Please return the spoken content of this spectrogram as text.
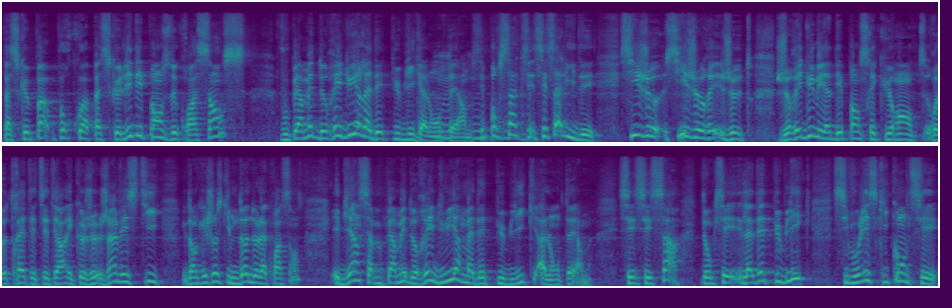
Parce que, pourquoi? Parce que les dépenses de croissance vous permettre de réduire la dette publique à long mm, terme. Mm, c'est pour ça mm. que c'est ça l'idée. Si je si je, je, je réduis mes dépenses récurrentes, retraite, etc., et que j'investis dans quelque chose qui me donne de la croissance, eh bien, ça me permet de réduire ma dette publique à long terme. C'est ça. Donc, c'est la dette publique. Si vous voulez, ce qui compte, c'est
